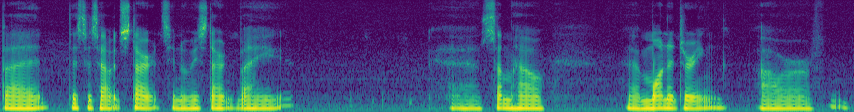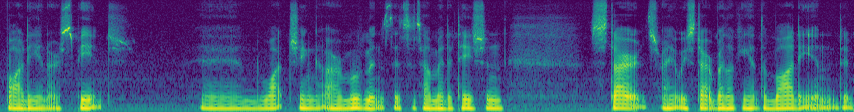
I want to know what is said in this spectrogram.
But this is how it starts. You know, we start by uh, somehow uh, monitoring our body and our speech and watching our movements. This is how meditation starts, right? We start by looking at the body, and it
